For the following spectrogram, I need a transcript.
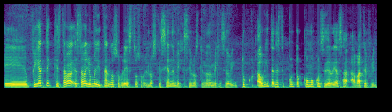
Eh, fíjate que estaba, estaba yo meditando sobre esto, sobre los que se han envejecido y los que no han envejecido bien. Tú, ahorita en este punto, ¿cómo considerarías a, Battlefield?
